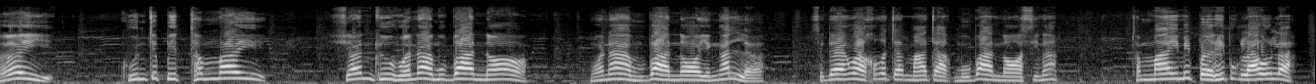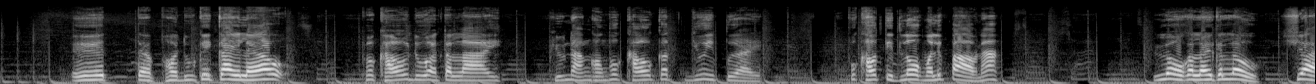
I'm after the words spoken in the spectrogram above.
เฮ้ย คุณจะปิดทำไม ฉันคือหัวหน้าหมู่บ้านนอ หัวหน้าหมู่บ้านนออย่างนั้นเหรอ แสดงว่าเขาก็จะมาจากหมู่บ้านนอสินะทำไมไม่เปิดให้พวกเราล่ะ เอ๊แต่พอดูใกล้ๆแล้ว พวกเขาดูอันตราย ผิวหนังของพวกเขาก็ยุ่ยเปื่อย พวกเขาติดโรคมาหรือเปล่านะ โรคอะไรกันเล่า ใช่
